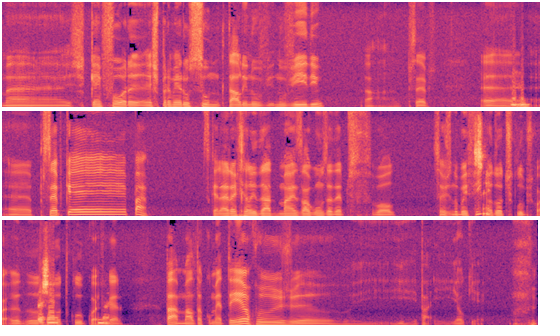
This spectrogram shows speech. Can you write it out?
Mas quem for a espremer o sumo que está ali no, no vídeo, ah, percebes? Eh, eh, percebe que é pá, se calhar a realidade de mais alguns adeptos de futebol Seja no Benfica Sim. ou de outros clubes, qua- de, outro clube quaisquer. Pá, malta comete erros eh, e, pá, e é o que é.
